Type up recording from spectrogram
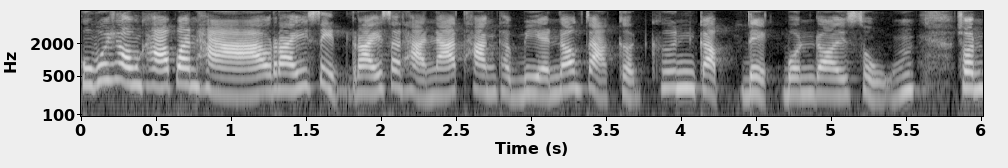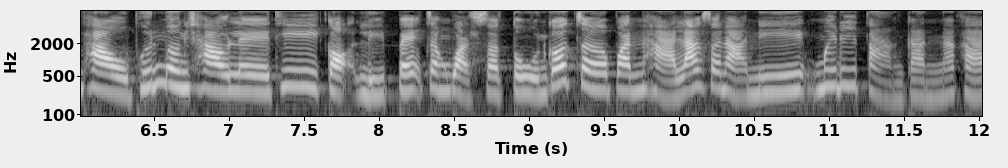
คุณผู้ชมคะปัญหาไร้สิทธิ์ไร้สถานะทางทะเบียนนอกจากเกิดขึ้นกับเด็กบนดอยสูง ชนเผ่าพื้นเมืองชาวเลที่เกาะหลีเป๊ะจังหวัดสตูล ก็เจอปัญหาลักษณะนี้ไม่ได้ต่างกันนะคะ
